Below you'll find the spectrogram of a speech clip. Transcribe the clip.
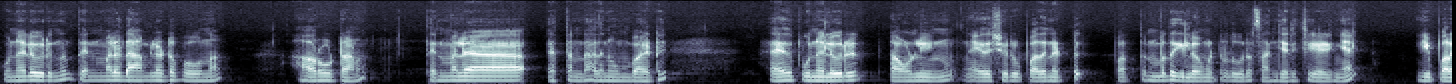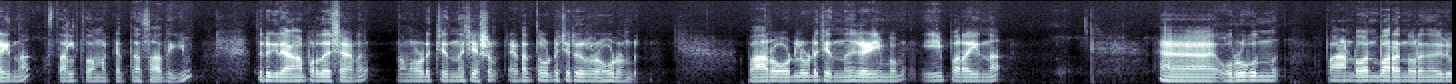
പുനലൂരിൽ നിന്ന് തെന്മല ഡാമിലോട്ട് പോകുന്ന ആ റൂട്ടാണ്. തെന്മല എത്തേണ്ട അതിന് മുമ്പായിട്ട് അതായത് പുനലൂർ ടൗണിൽ നിന്നും ഏകദേശം ഒരു പതിനെട്ട് പത്തൊൻപത് കിലോമീറ്റർ ദൂരം സഞ്ചരിച്ച് കഴിഞ്ഞാൽ ഈ പറയുന്ന സ്ഥലത്ത് നമുക്ക് എത്താൻ സാധിക്കും. ഇതൊരു ഗ്രാമപ്രദേശമാണ്. നമ്മളവിടെ ചെന്ന ശേഷം ഇടത്തോട്ട് ചെറിയൊരു റോഡുണ്ട്. അപ്പോൾ ആ റോഡിലൂടെ ചെന്ന് കഴിയുമ്പം ഈ പറയുന്ന ഉറുകുന്ന് പാണ്ഡവൻപാറ എന്ന് പറയുന്ന ഒരു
